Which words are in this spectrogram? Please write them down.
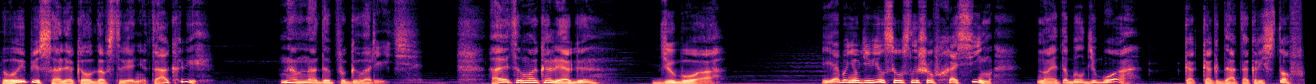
Вы писали о колдовстве, не так ли? Нам надо поговорить. А это мой коллега Дюбуа». Я бы не удивился, услышав «Хасим», но это был Дюбуа, как когда-то Крестов.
